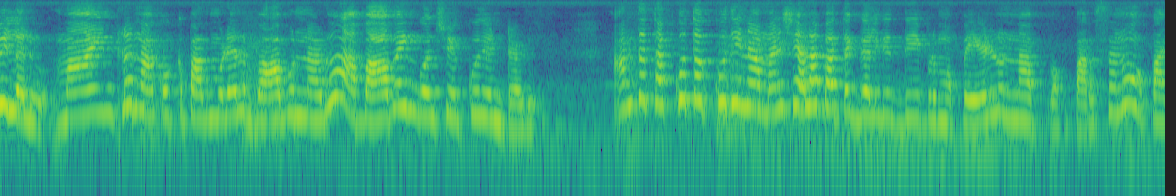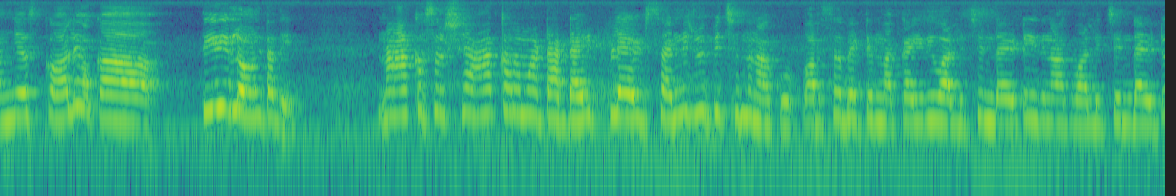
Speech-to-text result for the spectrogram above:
పిల్లలు. మా ఇంట్లో నాకు ఒక పదమూడేళ్ళ బాబు ఉన్నాడు. ఆ బాబాయ్ ఇంకొంచెం ఎక్కువ తింటాడు. అంత తక్కువ తక్కువ తిని ఆ మనిషి ఎలా బతకగలిగిద్ది? ఇప్పుడు ముప్పై ఏళ్ళు ఉన్న ఒక పర్సన్ ఒక పని చేసుకోవాలి. ఒక థీరీలో ఉంటుంది. నాకు అసలు షాక్ అనమాట డైట్ ప్లేట్స్ అన్నీ చూపించింది నాకు. వరుస పెట్టింది అక్క ఇది వాళ్ళు ఇచ్చిన డైట్ ఇది నాకు వాళ్ళు ఇచ్చిన డైట్.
